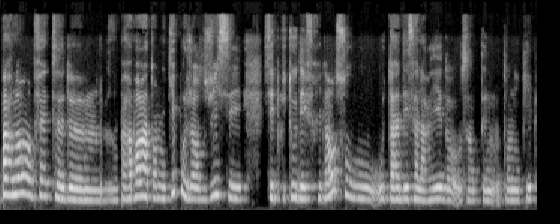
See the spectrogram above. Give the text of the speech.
parlant en fait de par rapport à ton équipe aujourd'hui, c'est c'est plutôt des freelances ou, ou tu as des salariés dans- au sein de ton équipe?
